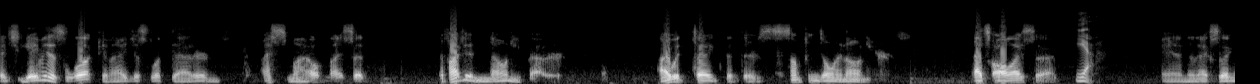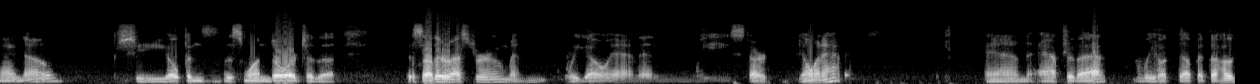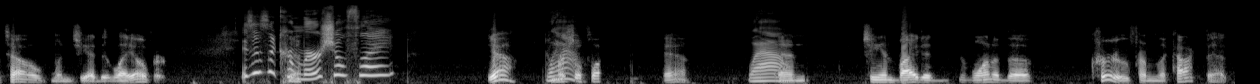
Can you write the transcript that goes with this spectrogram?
and she gave me this look, and I just looked at her and I smiled and I said, "If I didn't know any better, I would think that there's something going on here." That's all I said. Yeah. And the next thing I know, she opens this one door to the this other restroom, and we go in and we start going at it. And after that, we hooked up at the hotel when she had to lay over. Is this a commercial flight? Yeah, Wow. commercial flight. Yeah, Wow. and she invited one of the crew from the cockpit,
